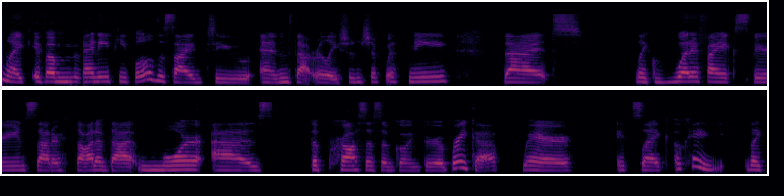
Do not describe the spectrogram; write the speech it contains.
Like if a many people decide to end that relationship with me that like what if i experienced that or thought of that more as the process of going through a breakup where it's like okay like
